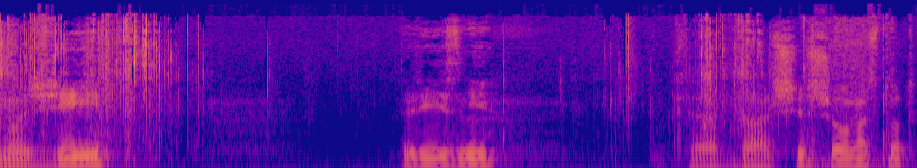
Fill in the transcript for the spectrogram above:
Ножі різні. Так, далі що у нас тут?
